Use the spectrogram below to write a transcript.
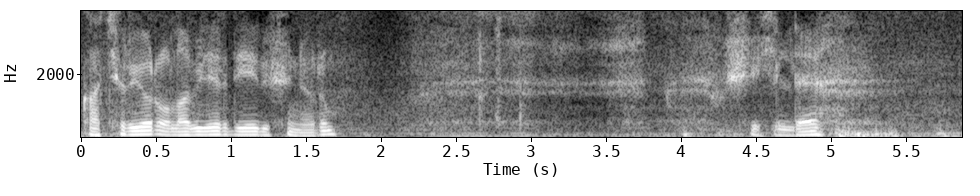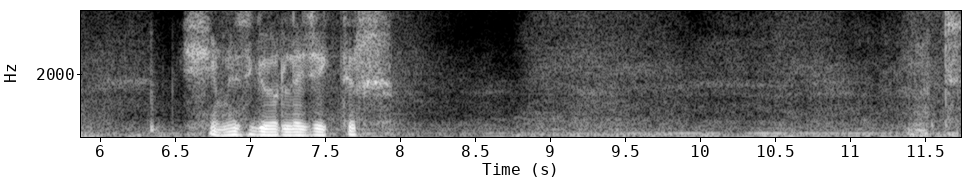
kaçırıyor olabilir diye düşünüyorum. Bu şekilde işimiz görülecektir. Evet.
